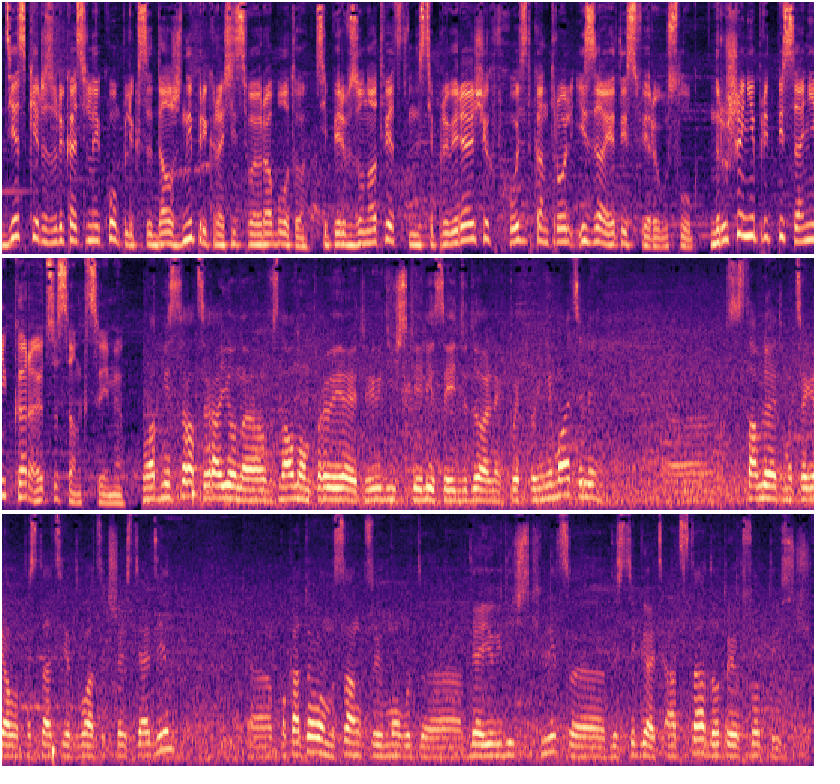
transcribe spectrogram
детские развлекательные комплексы должны прекратить свою работу. Теперь в зону ответственности проверяющих входит контроль и за этой сферы услуг. Нарушение предписаний караются санкциями. Администрация района в основном проверяет юридические лица и индивидуальных предпринимателей, э, составляет материалы по статье 26.1, э, по которым санкции могут э, для юридических лиц достигать от 100 до 300 тысяч.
